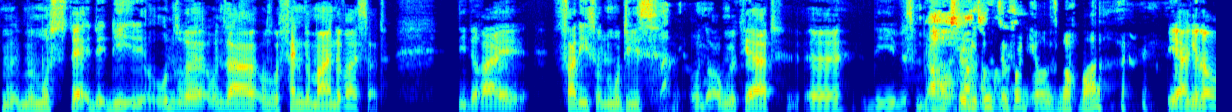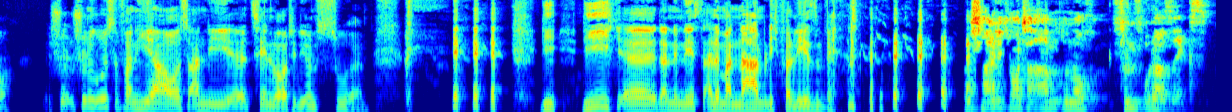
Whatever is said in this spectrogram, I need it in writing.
Man muss der, die, unsere, unser, unsere Fangemeinde weiß das. Die drei Fadis und Muttis und umgekehrt, äh, die wissen Bescheid. Ja, Schöne Grüße von hier aus nochmal. Ja, genau. Schöne Grüße von hier aus an die äh, zehn Leute, die uns zuhören. die, die ich äh, dann demnächst alle mal namentlich verlesen werde. Wahrscheinlich heute Abend nur noch fünf oder sechs.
